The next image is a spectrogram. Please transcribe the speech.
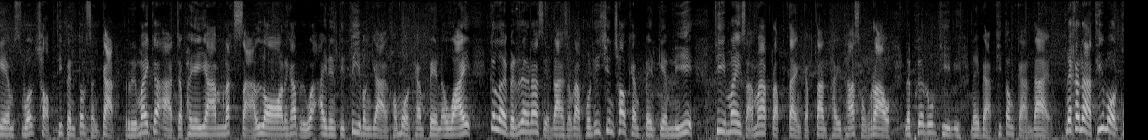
Games Workshop ที่เป็นต้นสังกัด หรือไม่ก็อาจจะพยายามรักษาลอนะครับหรือว่า Identity บางอย่างของโหมดแคมเปญเอาไว้ ก็เลยเป็นเรื่องน่าเสียดายสำหรับคนที่ชื่นชอบแคมเปญเกมนี้ ที่ไม่สามารถปรับแต่งกับตันไททัสของเรา และเพื่อนร่วมทีมอีกในแบบที่ต้องการได้ ในขณะที่โหมดโค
